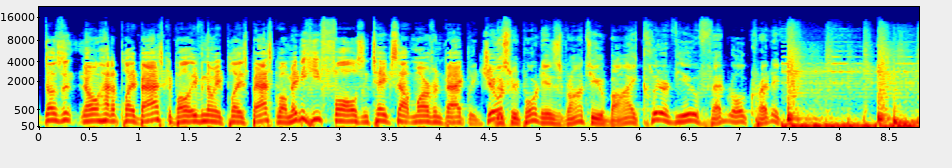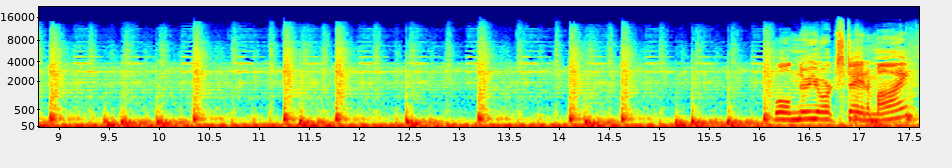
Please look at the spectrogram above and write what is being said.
doesn't know how to play basketball, even though he plays basketball. Maybe he falls and takes out Marvin Bagley Jr. This report is brought to you by Clearview Federal Credit. Little New York state of mind.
